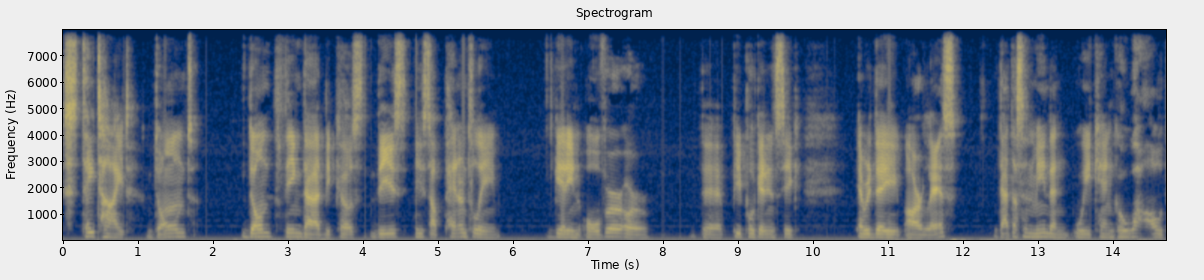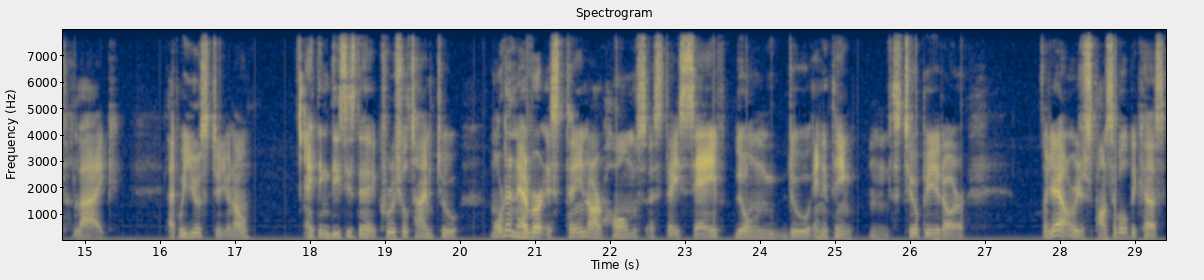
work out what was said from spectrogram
stay tight. Don't don't think that because this is apparently getting over or the people getting sick every day are less that doesn't mean that we can go out like like we used to you know I think this is the crucial time to more than ever stay in our homes, stay safe, don't do anything mm, stupid or, yeah, or irresponsible because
